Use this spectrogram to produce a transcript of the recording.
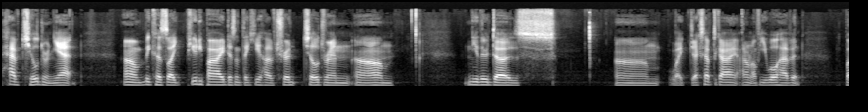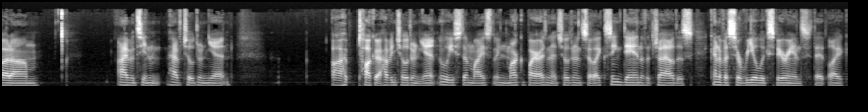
have children yet um, because like PewDiePie doesn't think he'll have children. Um, neither does um, like Jacksepticeye. I don't know if he will have it, but um, I haven't seen him have children yet. Uh, talk about having children yet. At least in my in Markiplier hasn't had children, so like seeing Dan with a child is kind of a surreal experience that like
